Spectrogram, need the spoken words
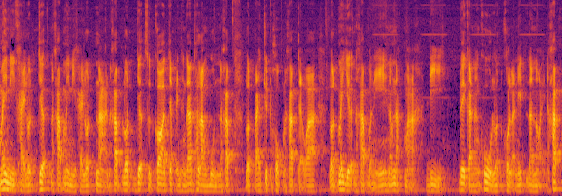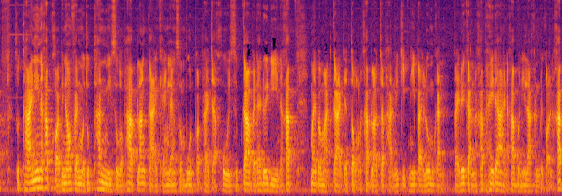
ไม่มีใครลดเยอะนะครับไม่มีใครลดนานนะครับลดเยอะสุดก็จะเป็นทางด้านพลังบุญนะครับลดไปจุดหกนะครับแต่ว่าลดไม่เยอะนะครับ วันนี้น้ำหนักมาดี ด้วยกันทั้งคู่ลดคนละนิดละหน่อยนะครับ สุดท้ายนี้นะครับ ขอให้พี่น้องแฟนมวยทุกท่านมีสุขภาพร่างกายแข็งแรงสมบูรณ์ปลอดภัยจากโควิด -19 ไปได้ด้วยดีนะครับ ไม่ประมาทกาดจะตกนะครับ เราจะผ่านวิกฤตนี้ไปร่วมกันไปด้วยกันนะครับ ให้ได้นะครับ วันนี้ลากันไปก่อนนะครับ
